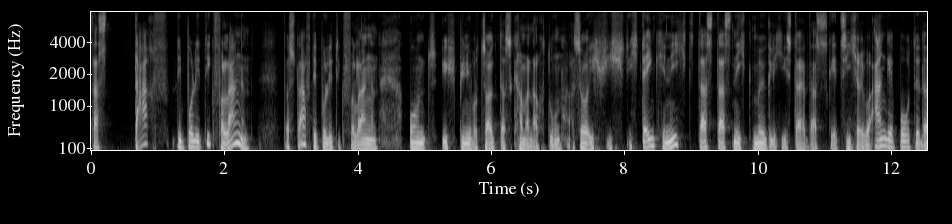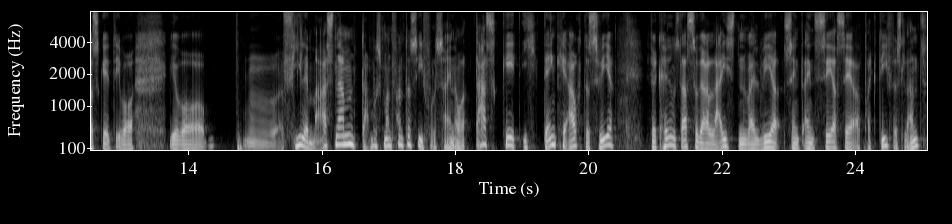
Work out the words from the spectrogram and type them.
das darf die Politik verlangen. Das darf die Politik verlangen. Und ich bin überzeugt, das kann man auch tun. Also ich, ich, ich denke nicht, dass das nicht möglich ist. Das geht sicher über Angebote, das geht über, über viele Maßnahmen, da muss man fantasievoll sein. Aber das geht. Ich denke auch, dass wir, wir können uns das sogar leisten, weil wir sind ein sehr, sehr attraktives Land,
